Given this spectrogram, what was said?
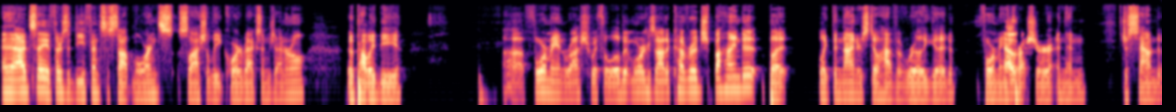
And I'd say if there's a defense to stop Lawrence slash elite quarterbacks in general, it would probably be a four man rush with a little bit more exotic coverage behind it. But like the Niners still have a really good four man pressure and then just sound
